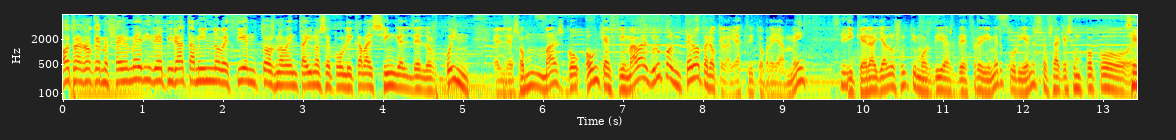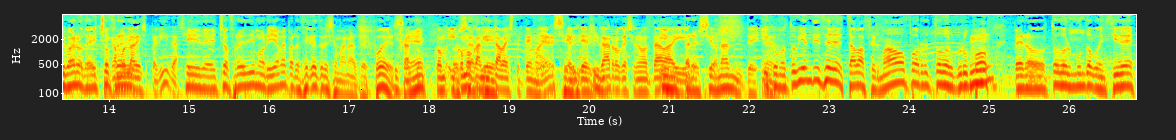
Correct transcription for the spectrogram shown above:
otra rock efeméride pirata 1991 se publicaba el single de los Queen, el de Son Must Go On, que firmaba el grupo entero, pero que lo había escrito Brian May. Sí. Y que era ya los últimos días de Freddie Mercury en eso, o sea que es un poco, Sí, bueno, de hecho, digamos, Freddie- la despedida. Sí, de hecho, Freddy moría me parece que tres semanas después. Fíjate, ¿eh? cómo- y O cómo que- cantaba este tema, ¿eh? sí, El desgarro que se notaba Impresionante. Y, Eh. como tú bien dices, estaba firmado por todo el grupo, Mm. pero todo el mundo coincide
